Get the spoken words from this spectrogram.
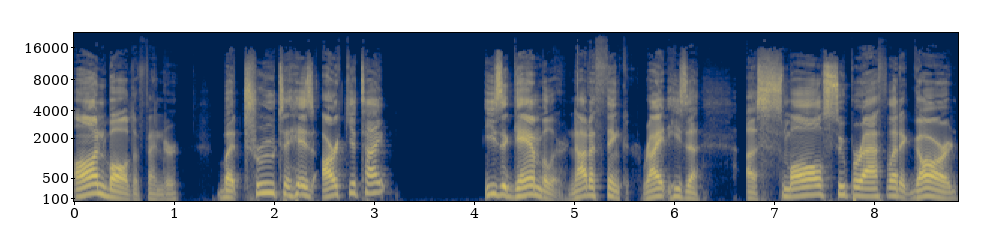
on ball defender, but true to his archetype, he's a gambler, not a thinker, right? He's a, a small, super athletic guard.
